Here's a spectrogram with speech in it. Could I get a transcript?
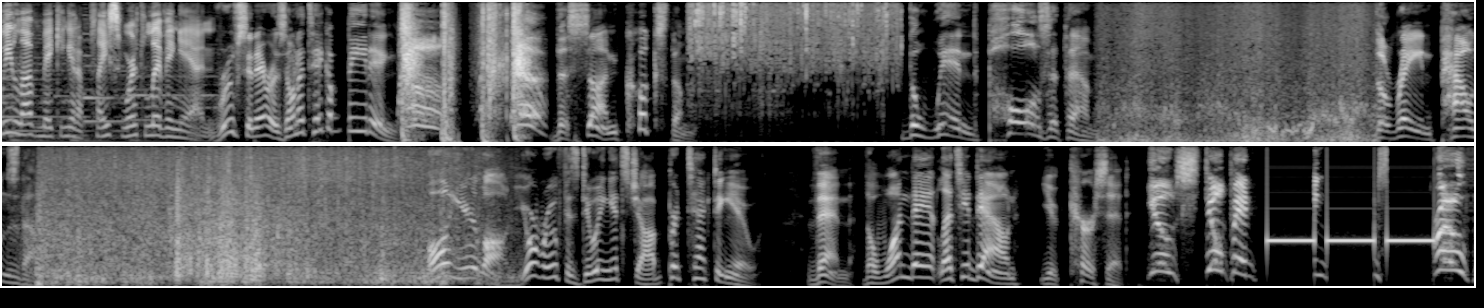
we love making it a place worth living in. Roofs in Arizona take a beating. the sun cooks them. The wind pulls at them. The rain pounds them. All year long, your roof is doing its job protecting you. Then, the one day it lets you down, you curse it. You stupid roof!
